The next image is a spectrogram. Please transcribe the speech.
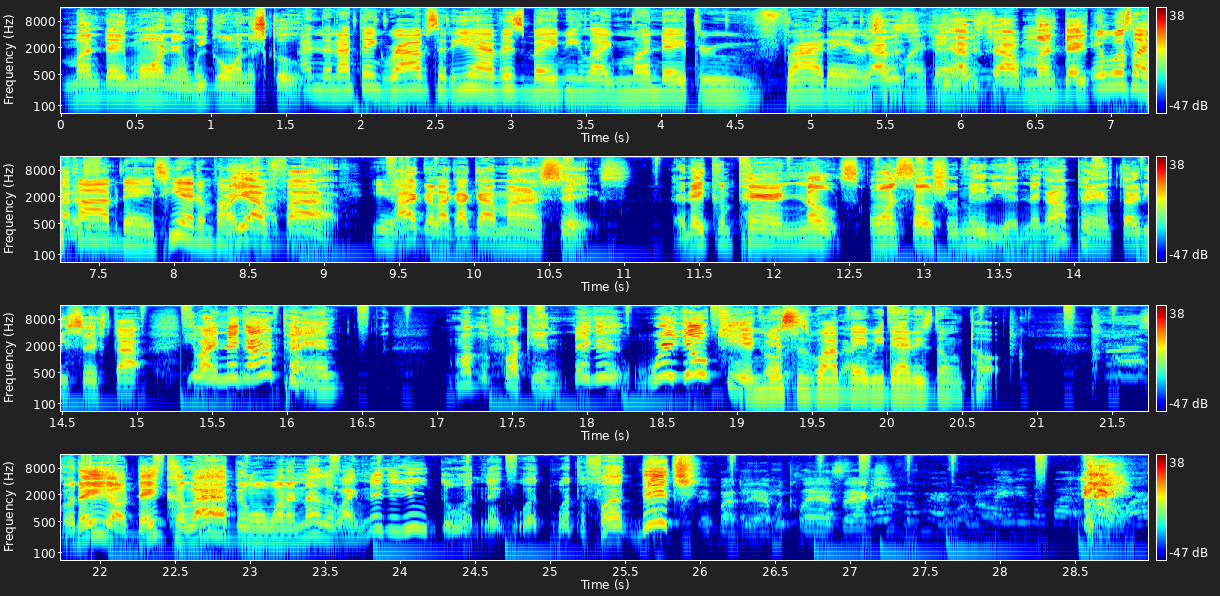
Monday morning. We going to school. and then I think Rob said he have his baby like Monday through Friday or He something his, like he that. have his child Monday. it through was like Saturday. five days. He had him. Oh, for yeah, days. five. Yeah. Tyga, like I got mine six. And they comparing notes on social media. Nigga, I'm paying 36 dollars. You like, nigga, I'm paying motherfucking nigga, where your kid And go this to is why school baby daddies don't talk. So they uh, they collabing with one another. Like, nigga, you doing nigga, what what the fuck, bitch? They about to have a class action going on.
